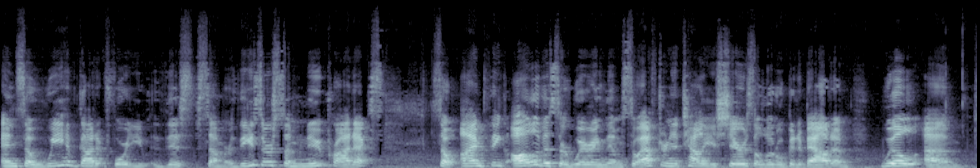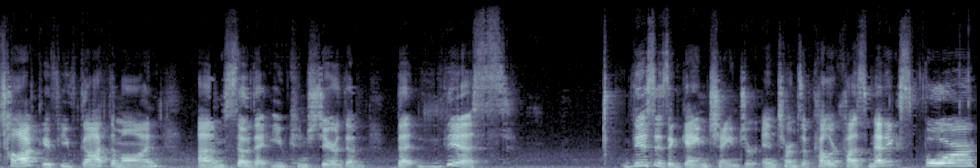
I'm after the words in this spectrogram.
And so we have got it for you this summer. These are some new products. So I think all of us are wearing them. So after Natalia shares a little bit about them, we'll um, talk if you've got them on um, so that you can share them. But this, this is a game changer in terms of color cosmetics for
